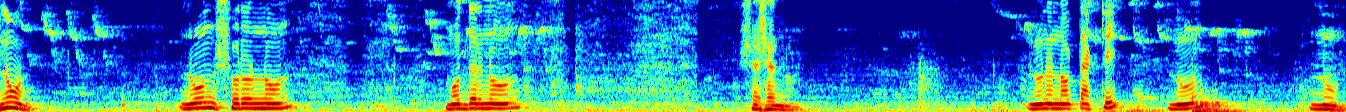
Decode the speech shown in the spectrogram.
নুন। নুন, শুরুর নুন, মধ্যের নুন, শেষের নুন। নুনের নখটা একটি, নুন নুন।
